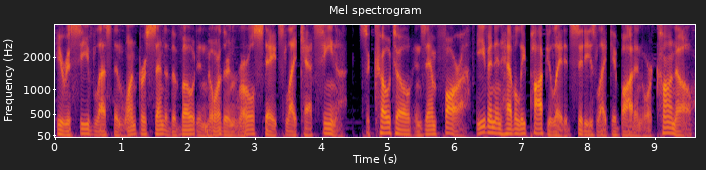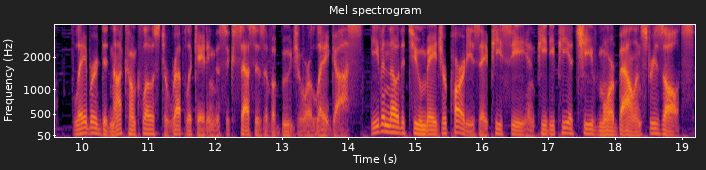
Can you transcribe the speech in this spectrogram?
he received less than 1% of the vote in northern rural states like Katsina, Sokoto, and Zamfara. Even in heavily populated cities like Ibadan or Kano, Labour did not come close to replicating the successes of Abuja or Lagos. Even though the two major parties, APC and PDP, achieved more balanced results,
